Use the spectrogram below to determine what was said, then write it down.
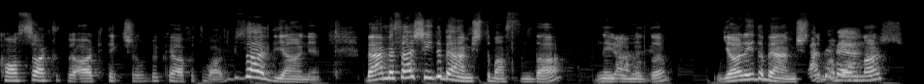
constructed bir architectural bir kıyafeti vardı. Güzeldi yani. Ben mesela şeyi de beğenmiştim aslında. Neydi onun adı? Yara'yı da beğenmiştim Ben de ama beğendim. onlar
